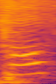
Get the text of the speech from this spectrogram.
โ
